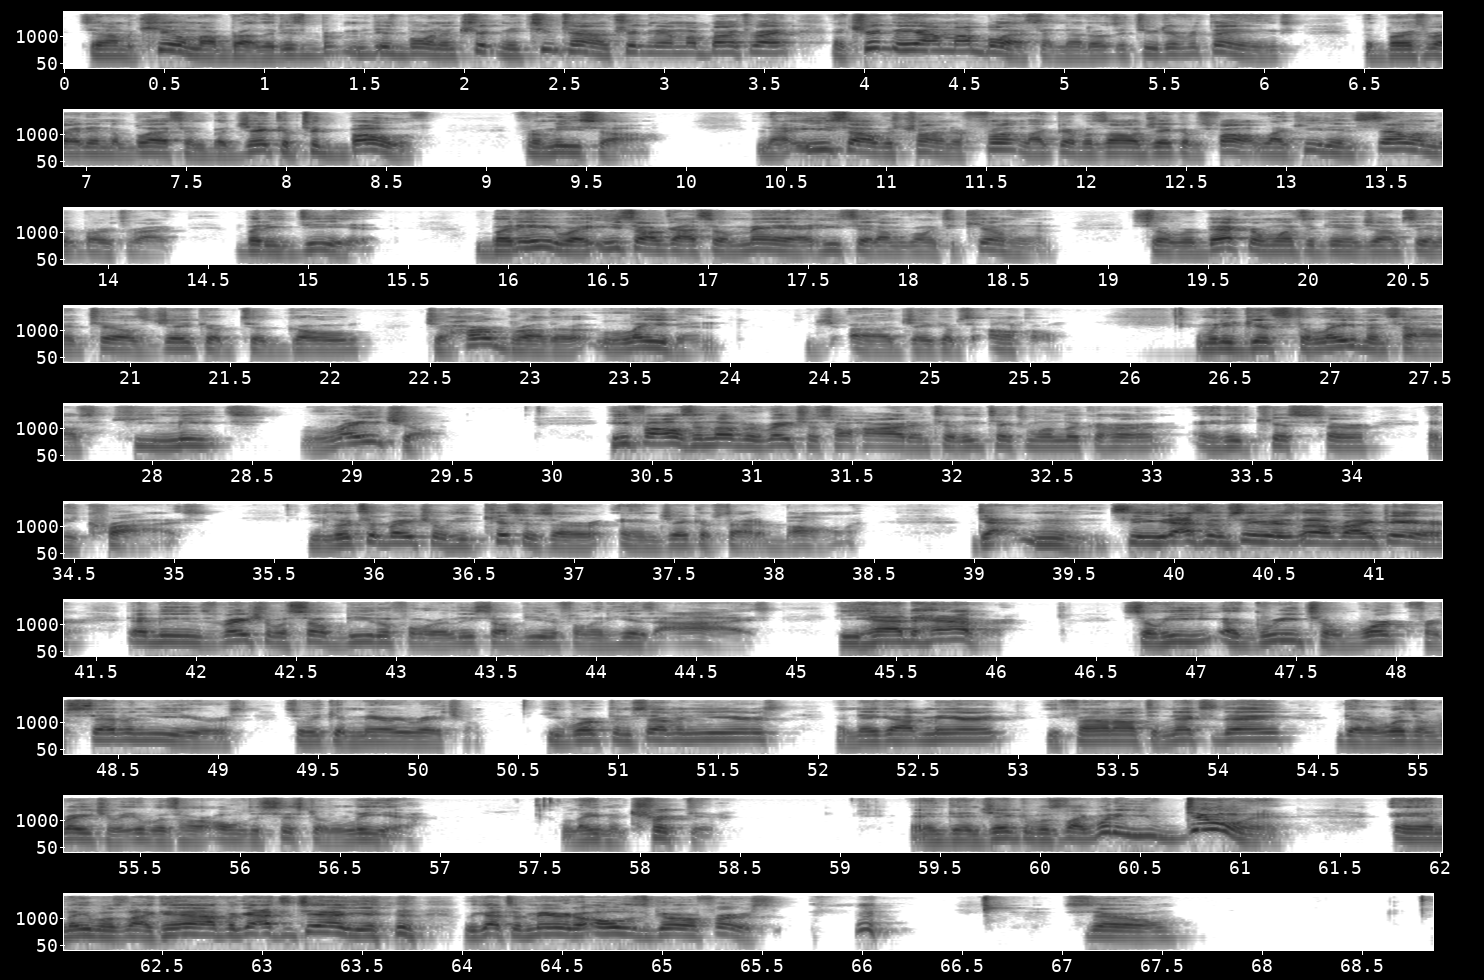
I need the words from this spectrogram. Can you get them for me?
Said, I'm to kill my brother. This, this boy done tricked me two times, tricked me on my birthright and tricked me on my blessing. Now, those are two different things, the birthright and the blessing. But Jacob took both from Esau. Now, Esau was trying to front like that was all Jacob's fault, like he didn't sell him the birthright, but he did. But anyway, Esau got so mad, he said, I'm going to kill him. So Rebecca once again jumps in and tells Jacob to go to her brother, Laban, uh, Jacob's uncle. When he gets to Laban's house, he meets Rachel. He falls in love with Rachel so hard until he takes one look at her and he kisses her and he cries. He looks at Rachel, he kisses her, and Jacob started bawling. That, mm, see, that's some serious love right there. That means Rachel was so beautiful, or at least so beautiful in his eyes, he had to have her. So he agreed to work for seven years so he could marry Rachel. He worked them seven years and they got married. He found out the next day that it wasn't Rachel, it was her older sister, Leah. Laban tricked him. And then Jacob was like, What are you doing? And Laban was like, Yeah, I forgot to tell you. we got to marry the oldest girl first. so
